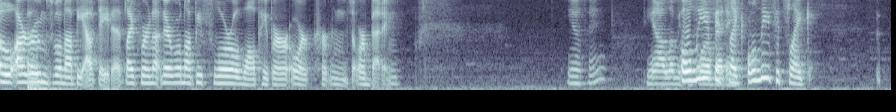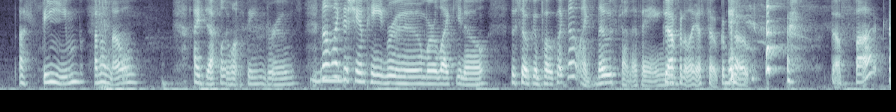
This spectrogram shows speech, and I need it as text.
Oh, our oh. rooms will not be outdated. Like we're not there will not be floral wallpaper or curtains or bedding. you don't think? You know, I love me Only if it's bedding. like only if it's like a theme. I don't know. I definitely want themed rooms, not like the champagne room or like you know the soak and poke, like not like those kind of things. Definitely a soak and poke. the fuck?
